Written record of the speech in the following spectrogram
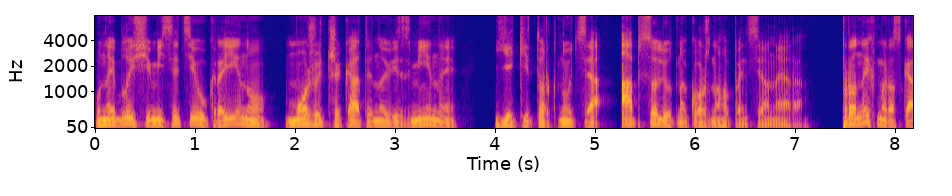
У найближчі місяці Україну можуть чекати нові зміни, які торкнуться абсолютно кожного пенсіонера. Про них ми розкажемо.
